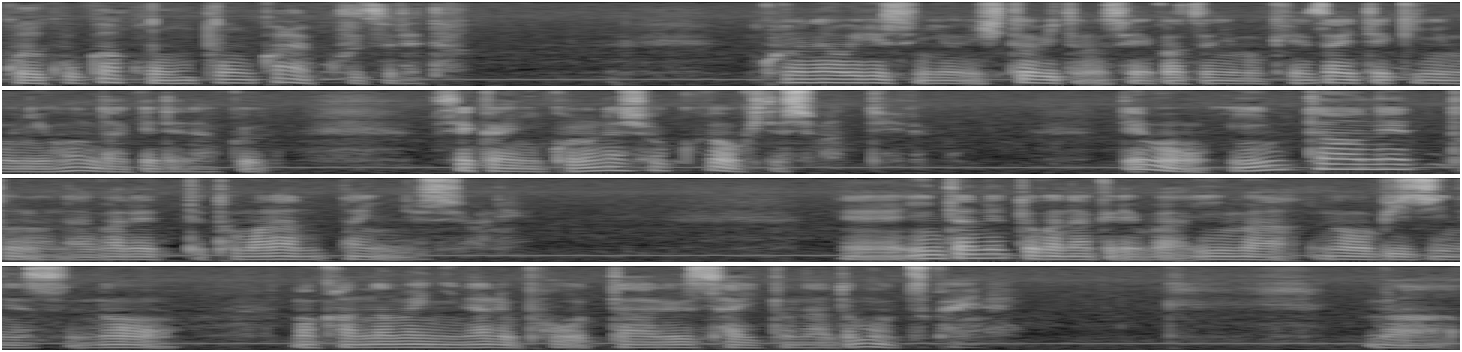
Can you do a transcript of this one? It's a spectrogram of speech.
これここが根本から崩れた。コロナウイルスにより人々の生活にも経済的にも日本だけでなく世界にコロナショックが起きてしまっている。でもインターネットの流れって止まらないんですよね、えー、インターネットがなければ今のビジネスの、まあ、要になるポータルサイトなども使えない。まあ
